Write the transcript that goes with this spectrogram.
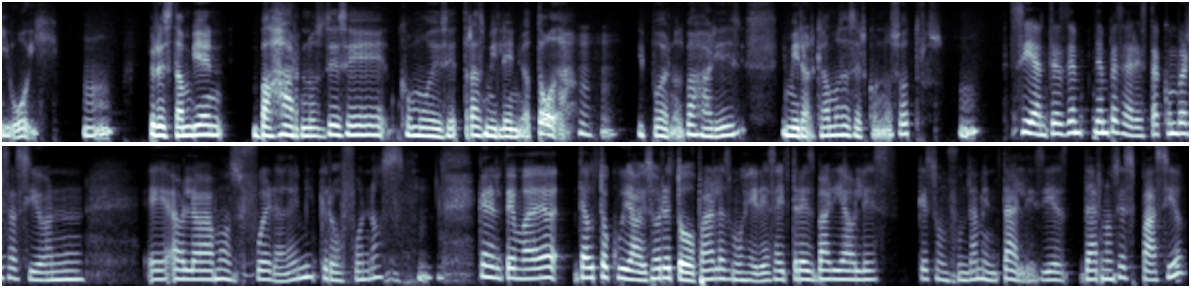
y voy. Pero es también bajarnos de ese, como de ese transmilenio a toda y podernos bajar y, mirar qué vamos a hacer con nosotros. Sí, antes de, empezar esta conversación, eh, hablábamos fuera de micrófonos, que en el tema de, de, autocuidado y sobre todo para las mujeres hay tres variables que son fundamentales y es darnos espacio,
